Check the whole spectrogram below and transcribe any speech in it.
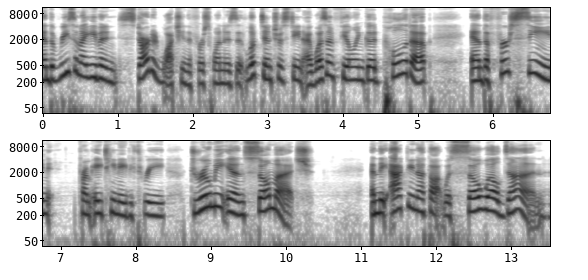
And the reason I even started watching the first one is it looked interesting. I wasn't feeling good. Pull it up. And the first scene from 1883 drew me in so much. And the acting I thought was so well done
